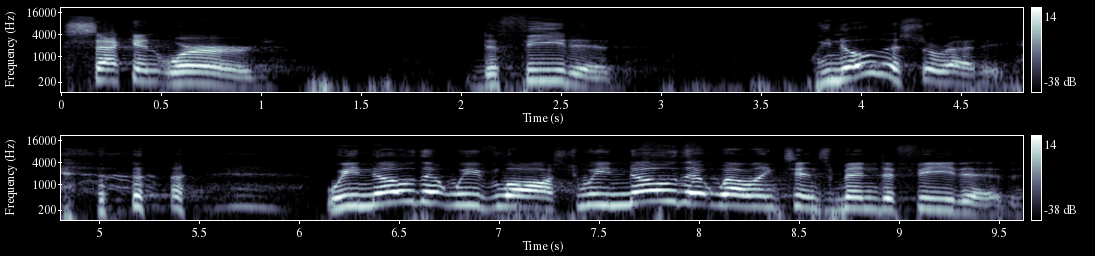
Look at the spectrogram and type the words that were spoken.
Second word defeated. We know this already. we know that we've lost. We know that Wellington's been defeated.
